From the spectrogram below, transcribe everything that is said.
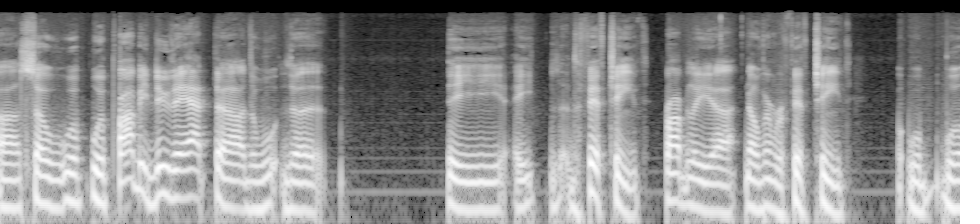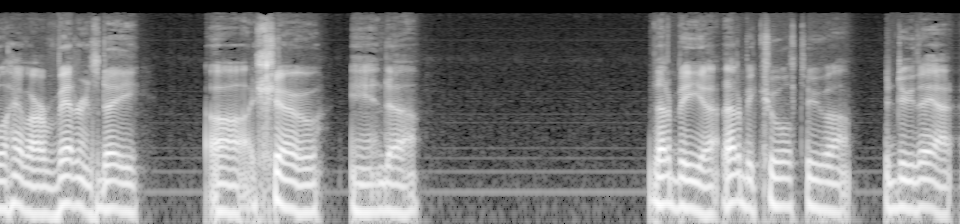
Uh, so we'll we'll probably do that uh, the the the eight the fifteenth, probably uh, November fifteenth. We'll we'll have our Veterans Day show, and uh, that'll be uh, that'll be cool to uh, to do that.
